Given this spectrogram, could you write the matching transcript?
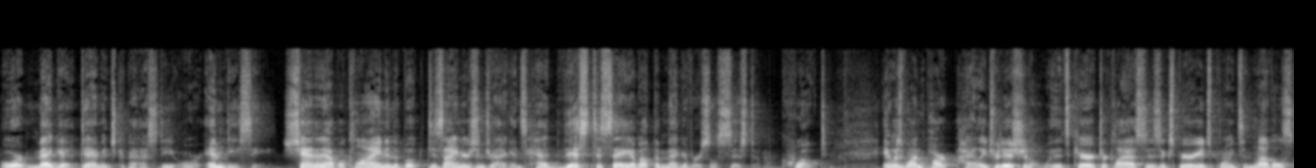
or mega damage capacity, or MDC. Shannon Appelcline in the book Designers and Dragons had this to say about the Megaversal system. Quote, it was one part highly traditional, with its character classes, experience points, and levels,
